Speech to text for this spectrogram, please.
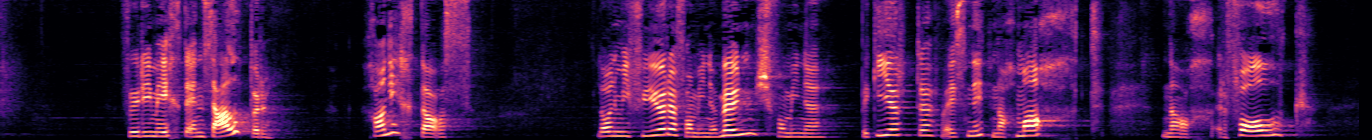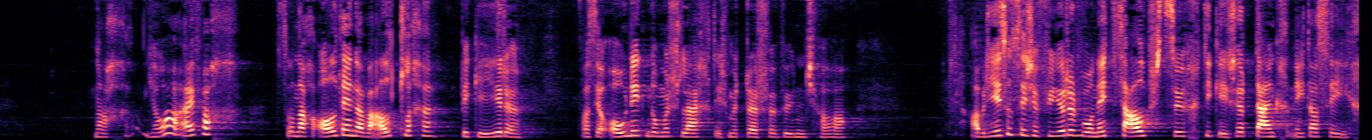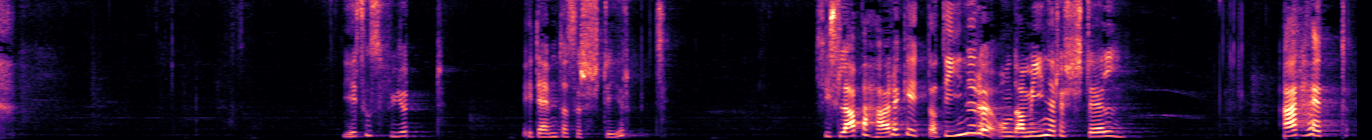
Führe ich mich denn selber? Kann ich das? Lasse ich mich führen von meinen Wünschen, von meinen Begierden, weiß nicht, nach Macht, nach Erfolg, nach, ja, einfach so nach all diesen weltlichen Begehren. Was ja auch nicht nur schlecht ist, wir dürfen Wünsche haben. Aber Jesus ist ein Führer, der nicht selbstsüchtig ist. Er denkt nicht an sich. Jesus führt, indem er stirbt. Sein Leben hergibt an deiner und an meiner Stelle. Er hat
